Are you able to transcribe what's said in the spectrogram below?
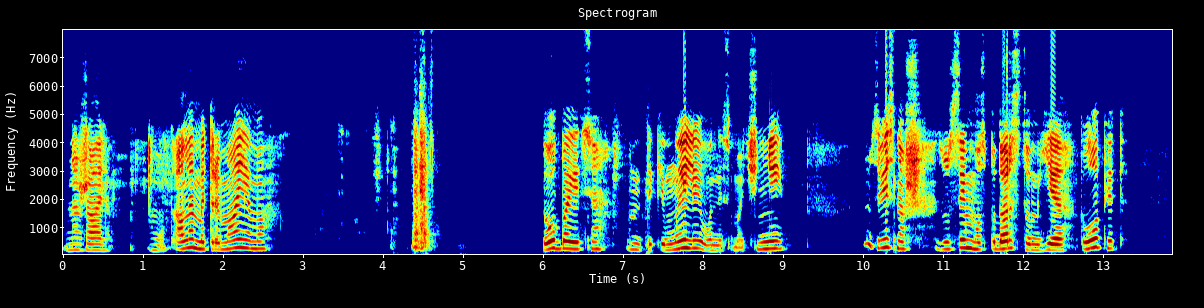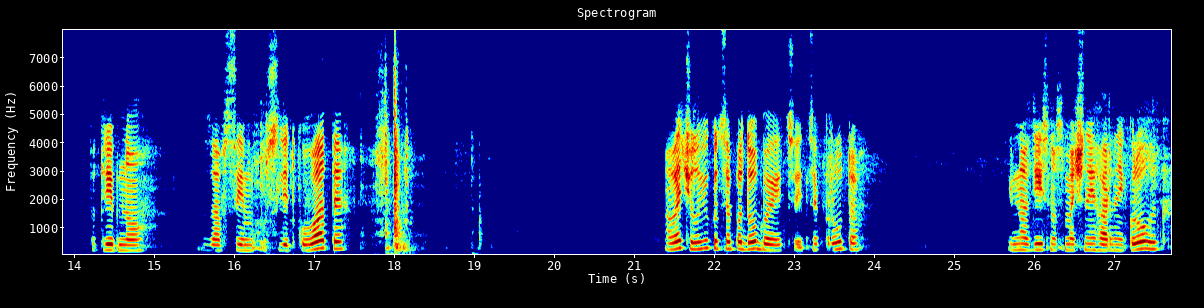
на жаль. От. Але ми тримаємо. Подобається. Вони такі милі, вони смачні. Ну, звісно ж, з усім господарством є клопіт. Потрібно за всім слідкувати. Але чоловіку це подобається і це круто. І в нас дійсно смачний гарний кролик,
